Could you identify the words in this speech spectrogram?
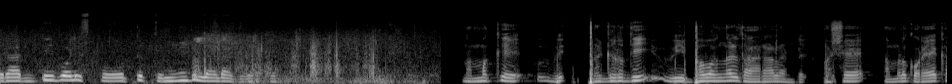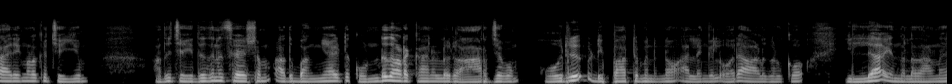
ഒരു അടിപൊളി സ്പോട്ട് തുമ്പില്ലാണ്ടാക്കി കിടക്കും നമുക്ക് പ്രകൃതി വിഭവങ്ങൾ ധാരാളമുണ്ട്. പക്ഷേ നമ്മൾ കുറേ കാര്യങ്ങളൊക്കെ ചെയ്യും. അത് ചെയ്തതിന് ശേഷം അത് ഭംഗിയായിട്ട് കൊണ്ടു നടക്കാനുള്ള ഒരു ആർജവം ഒരു ഡിപ്പാർട്ട്മെന്റിനോ അല്ലെങ്കിൽ ഒരാളുകൾക്കോ ഇല്ല എന്നുള്ളതാണ്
